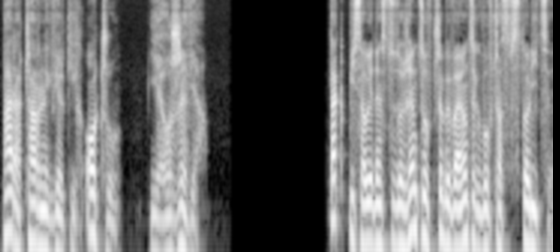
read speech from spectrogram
para czarnych wielkich oczu je ożywia. Tak pisał jeden z cudzoziemców przebywających wówczas w stolicy.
